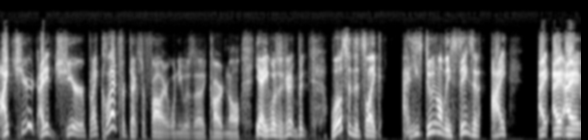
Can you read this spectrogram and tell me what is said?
I cheered. I didn't cheer, but I clapped for Dexter Fowler when he was a Cardinal. Yeah, he wasn't good, but Willson, it's like he's doing all these things, and I, I, I,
